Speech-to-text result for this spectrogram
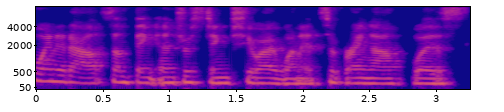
pointed out something interesting too. I wanted to bring up was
